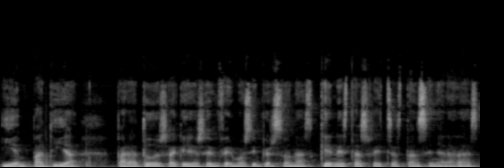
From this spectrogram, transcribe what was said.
y empatía para todos aquellos enfermos y personas que en estas fechas tan señaladas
